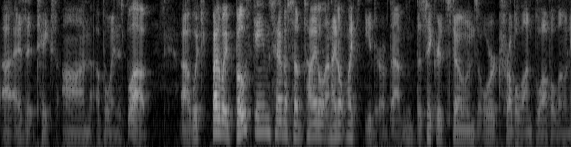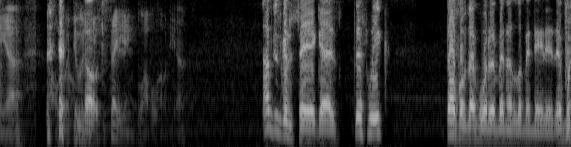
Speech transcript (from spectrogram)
uh, as it takes on A Boy and His Blob. Uh, which, by the way, both games have a subtitle, and I don't like either of them The Sacred Stones or Trouble on Blobolonia. Although I do No. saying Blobolonia. I'm just gonna say it, guys. This week, both of them would have been eliminated if we.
